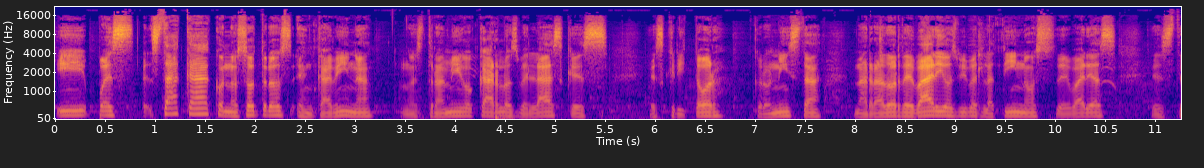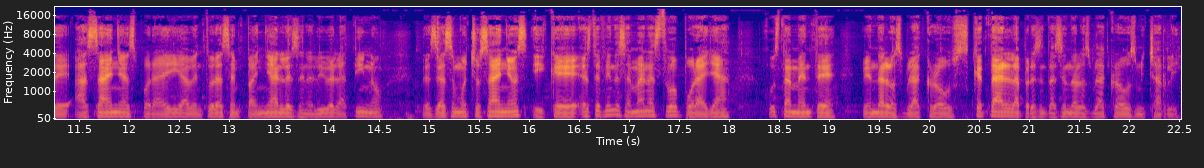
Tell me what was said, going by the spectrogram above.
Y pues está acá con nosotros en cabina nuestro amigo Carlos Velázquez escritor cronista, narrador de varios Vives Latinos, de varias este, hazañas por ahí, aventuras en pañales en el Vive Latino desde hace muchos años y que este fin de semana estuvo por allá justamente viendo a los Black Rose. ¿Qué tal la presentación de los Black Rose, mi Charlie?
